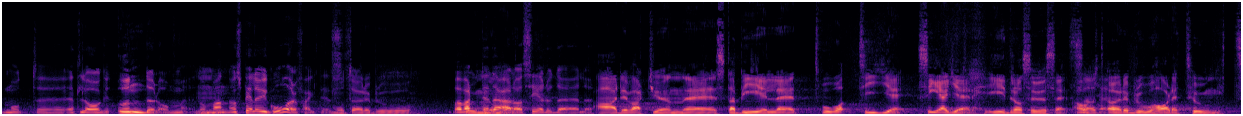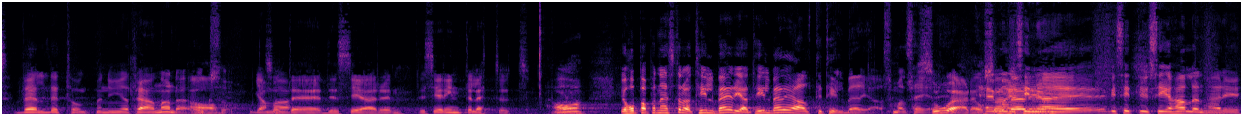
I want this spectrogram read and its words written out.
mot eh, ett lag under dem. De, vann, de spelade ju igår faktiskt. Mm. Mot Örebro vad vart det där då? Ser du det eller? Ja, det vart ju en eh, stabil eh, 2-10 seger i idrottshuset. Så Okej. att Örebro har det tungt. Väldigt tungt med nya tränaren där Ja, också. Så Gamla... att det, det, ser, det ser inte lätt ut. Ja, vi hoppar på nästa då. Tillberga. Tillberga är alltid Tillberga, som man säger. Så är det. Och Hemma i sina, eh, Vi sitter ju i C-hallen här i,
